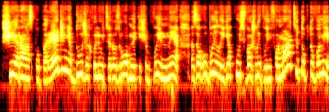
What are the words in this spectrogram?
ще раз попередження. Дуже хвилюються розробники, щоб ви не загубили якусь важливу інформацію. Тобто вони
